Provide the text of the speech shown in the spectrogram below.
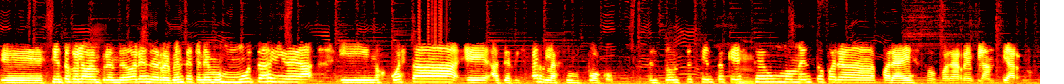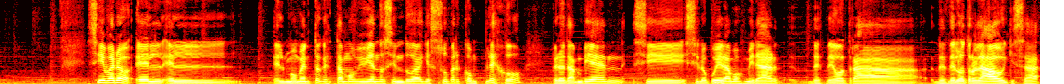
Eh, siento que los emprendedores de repente tenemos muchas ideas y nos cuesta eh, aterrizarlas un poco. Entonces siento que mm. este es un momento para, para eso, para replantearnos. Sí, bueno, el, el, momento que estamos viviendo sin duda que es súper complejo, pero también si, si, lo pudiéramos mirar desde otra desde el otro lado quizá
